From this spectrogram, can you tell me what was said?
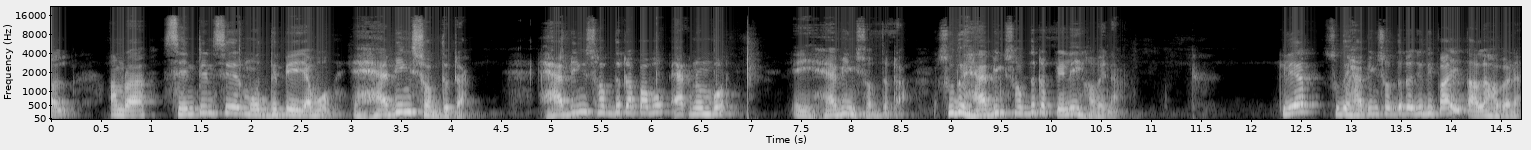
অল আমরা সেন্টেন্সের মধ্যে পেয়ে যাব হ্যাভিং শব্দটা। হ্যাভিং শব্দটা পাবো এক নম্বর। এই হ্যাভিং শব্দটা। শুধু হ্যাভিং শব্দটা পেলেই হবে না। ক্লিয়ার শুধু হ্যাভিং শব্দটা যদি পাই, তাহলে হবে না।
